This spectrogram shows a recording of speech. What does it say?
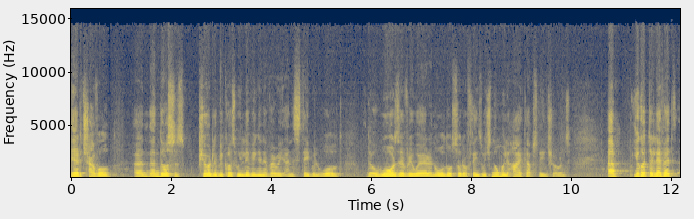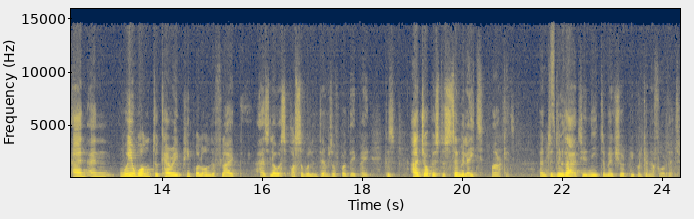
air travel, and, and those is purely because we're living in a very unstable world there are wars everywhere and all those sort of things, which normally hike up the insurance. Um, you got to live it, and, and we want to carry people on the flight as low as possible in terms of what they pay, because our job is to simulate market. And to do that, you need to make sure people can afford it.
